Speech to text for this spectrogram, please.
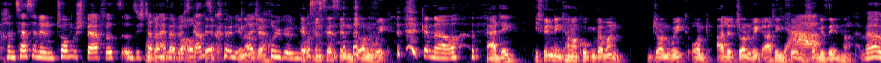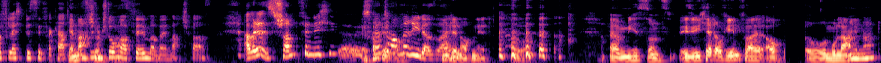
Prinzessin in den Turm gesperrt wird und sich dann, Und einmal selber durchs ganze der- Königreich genau, der- prügeln Der muss. Prinzessin John Wick. genau. Ja, den, ich finde, den kann man gucken, wenn man John Wick und alle John Wick-artigen Ja. Filme schon gesehen hat. Wenn man vielleicht ein bisschen verkartet. Der macht ist ein schon dummer Spaß. Film, aber er macht Spaß. Aber der ist schon, finde ich, äh, es könnte auch auch- Merida Ich fand den sein. auch nett. Ähm, mir ist sonst, also ich hätte auf jeden Fall auch äh, Mulan genannt,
